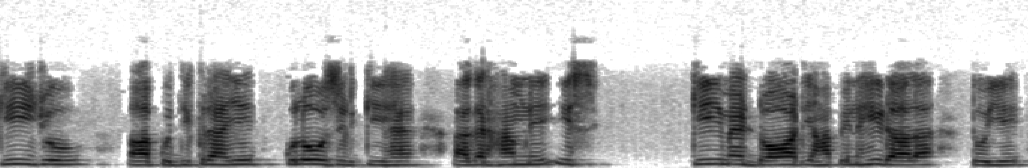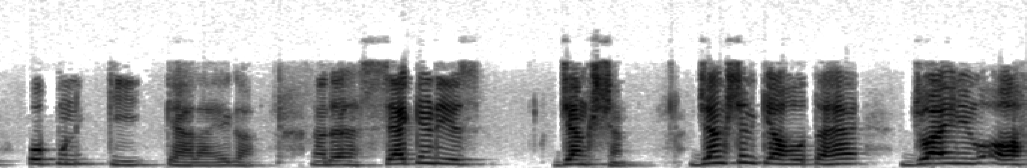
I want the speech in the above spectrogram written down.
की जो आपको दिख रहा है, ये क्लोज्ड की है। अगर हमने इस की में डॉट यहाँ पे नहीं डाला तो ये ओपन की कहलाएगा। The second is junction junction क्या होता है? Joining of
